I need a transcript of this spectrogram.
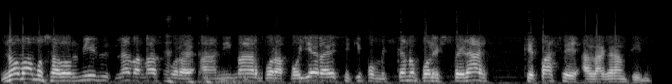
no vamos a dormir nada más por animar, por apoyar a ese equipo mexicano, por esperar que pase a la gran final.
